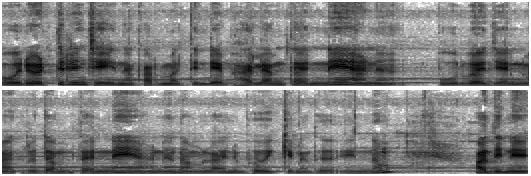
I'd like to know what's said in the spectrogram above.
ഓരോരുത്തരും ചെയ്യുന്ന കർമ്മത്തിന്റെ ഫലം തന്നെയാണ് പൂർവജന്മകൃതം തന്നെയാണ് നമ്മൾ അനുഭവിക്കുന്നത് എന്നും അതിന്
